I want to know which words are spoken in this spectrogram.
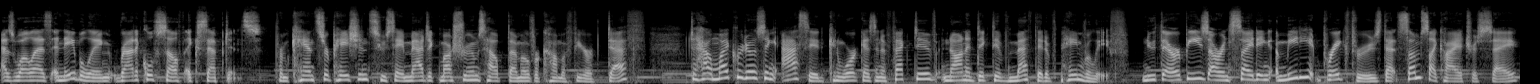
as well as enabling radical self acceptance. From cancer patients who say magic mushrooms help them overcome a fear of death, to how microdosing acid can work as an effective, non addictive method of pain relief. New therapies are inciting immediate breakthroughs that some psychiatrists say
